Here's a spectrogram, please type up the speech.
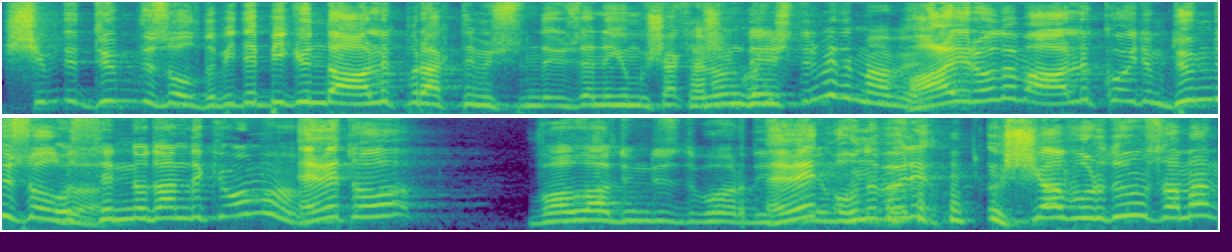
Şimdi dümdüz oldu. Bir de bir günde ağırlık bıraktım üstünde. Üzerine yumuşak Sen bir şey onu koydum. değiştirmedin mi abi? Hayır oğlum ağırlık koydum. Dümdüz oldu. O senin odandaki o mu? Evet o. Vallahi dümdüzdü bu arada. Evet onu böyle ışığa vurduğun zaman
